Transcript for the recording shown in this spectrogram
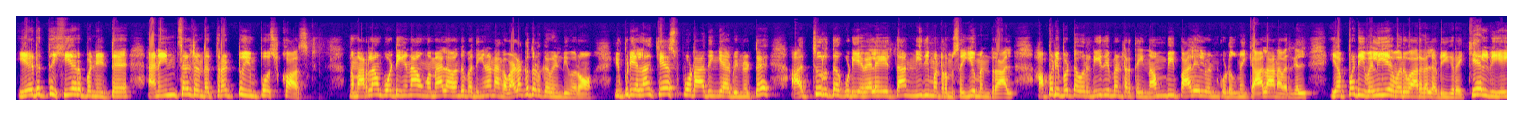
எடுத்து ஹியர் பண்ணிவிட்டு and insult and threat to impose cost இந்த மாதிரிலாம் போட்டிங்கன்னா அவங்க மேலே வந்து பார்த்தீங்கன்னா நாங்கள் வழக்கு தொடுக்க வேண்டி வரோம். இப்படியெல்லாம் கேஸ் போடாதீங்க அப்படின்னுட்டு அச்சுறுத்தக்கூடிய வேலையை தான் நீதிமன்றம் செய்யும் என்றால் அப்படிப்பட்ட ஒரு நீதிமன்றத்தை நம்பி பாலியல் வன்கொடுமைக்கு ஆளானவர்கள் எப்படி வெளியே வருவார்கள் அப்படிங்கிற கேள்வியை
